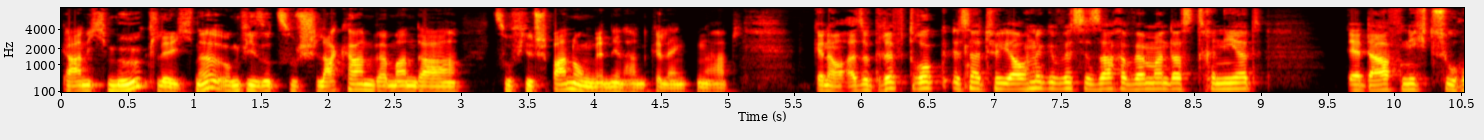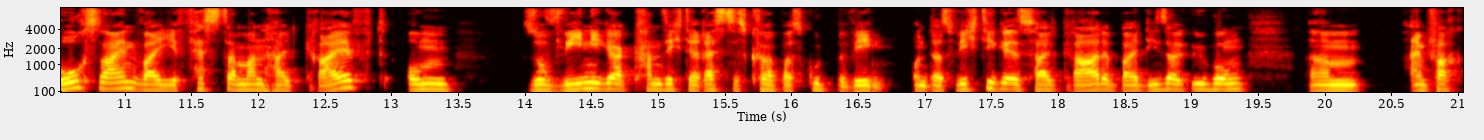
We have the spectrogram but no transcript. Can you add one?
gar nicht möglich, ne? irgendwie so zu schlackern, wenn man da zu viel Spannung in den Handgelenken hat. Genau, also Griffdruck ist natürlich auch eine gewisse Sache, wenn man das trainiert. Der darf nicht zu hoch sein, weil je fester man halt greift, um so weniger kann sich der Rest des Körpers gut bewegen. Und das Wichtige ist halt gerade bei dieser Übung ähm, einfach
